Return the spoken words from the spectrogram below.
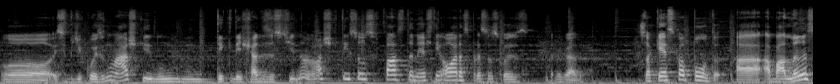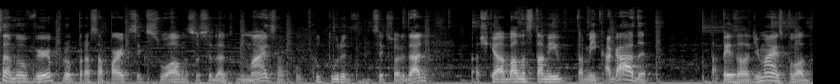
ó, esse tipo de coisa. Eu não acho que não tem que deixar de existir. Não, eu acho que tem seu espaço também. Acho que tem horas pra essas coisas, tá ligado? Só que esse é o ponto. A, a balança, a meu ver, pro, pra essa parte sexual na sociedade e tudo mais, cu- cultura de sexualidade, acho que a balança tá meio, tá meio cagada. Tá pesada demais pro lado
